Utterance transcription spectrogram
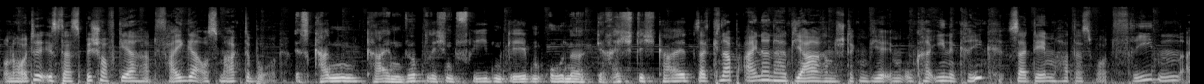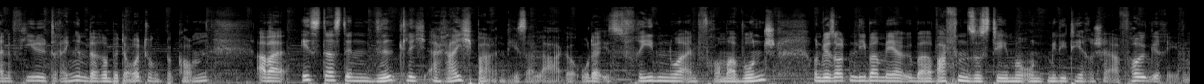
Und heute ist das Bischof Gerhard Feige aus Magdeburg. Es kann keinen wirklichen Frieden geben ohne Gerechtigkeit. Seit knapp eineinhalb Jahren stecken wir im Ukraine-Krieg. Seitdem hat das Wort Frieden eine viel drängendere Bedeutung bekommen. Aber ist das denn wirklich erreichbar in dieser Lage? Oder ist Frieden nur ein frommer Wunsch und wir sollten lieber mehr über Waffensysteme und militärische Erfolge reden?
